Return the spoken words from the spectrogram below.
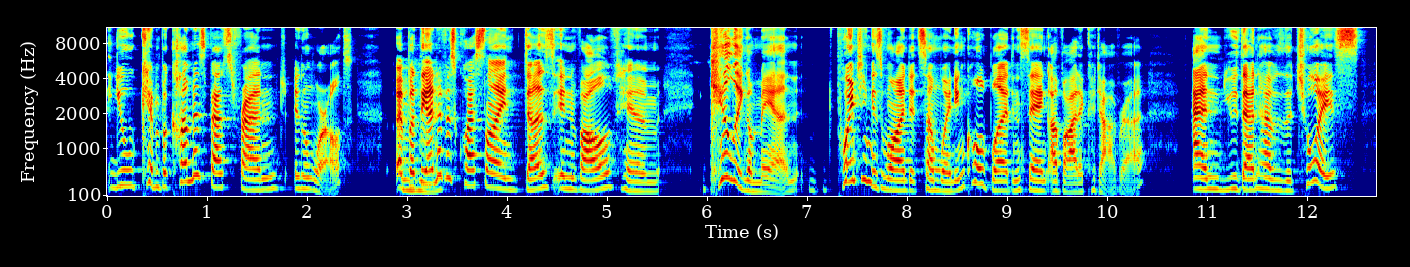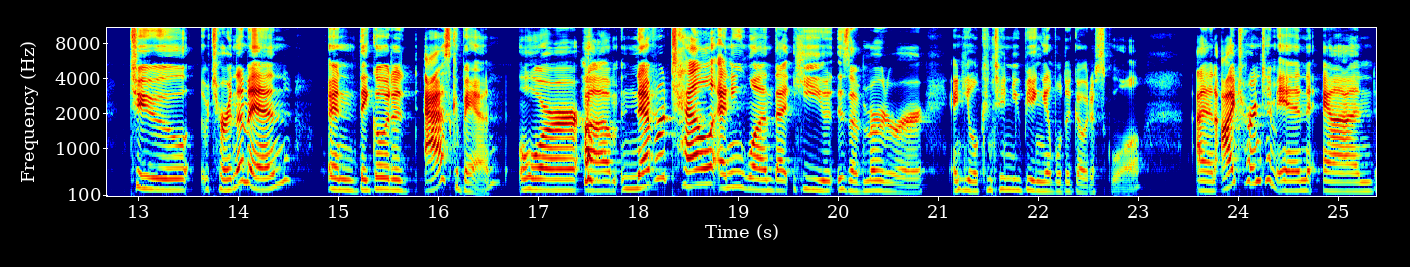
you can become his best friend in the world. But the end mm-hmm. of his quest line does involve him killing a man, pointing his wand at someone in cold blood and saying Avada Kedavra. And you then have the choice to turn them in and they go to Azkaban or um, never tell anyone that he is a murderer and he will continue being able to go to school. And I turned him in and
